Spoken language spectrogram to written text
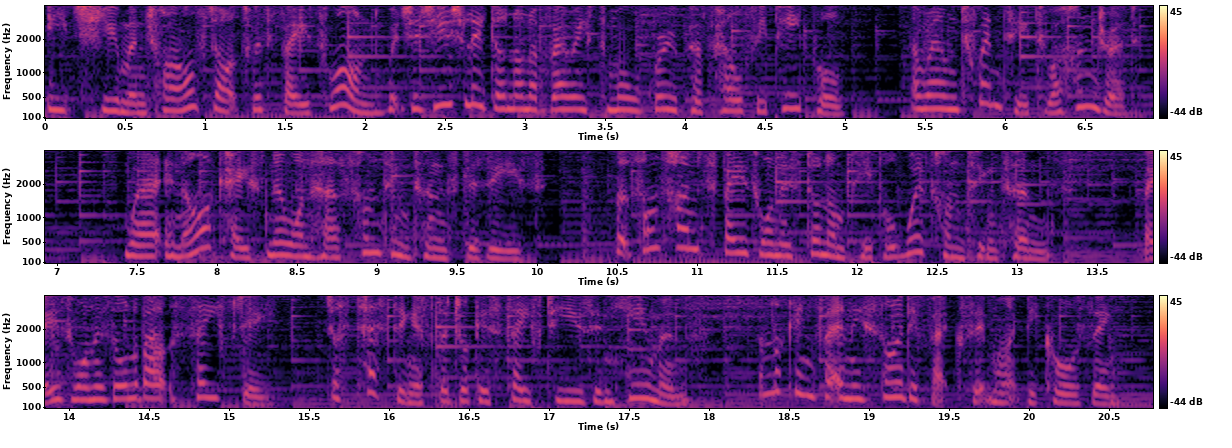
Each human trial starts with phase 1, which is usually done on a very small group of healthy people, around 20 to 100, where in our case no one has Huntington's disease, but sometimes phase 1 is done on people with Huntington's. Phase 1 is all about safety, just testing if the drug is safe to use in humans and looking for any side effects it might be causing.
